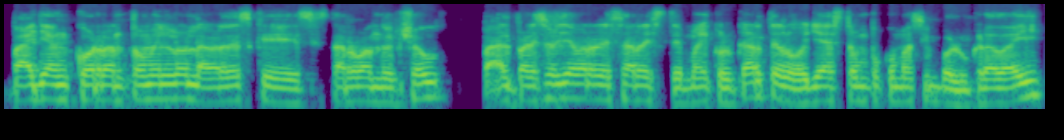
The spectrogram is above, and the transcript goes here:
vayan, corran, tómenlo. La verdad es que se está robando el show. Al parecer ya va a regresar este Michael Carter o ya está un poco más involucrado ahí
